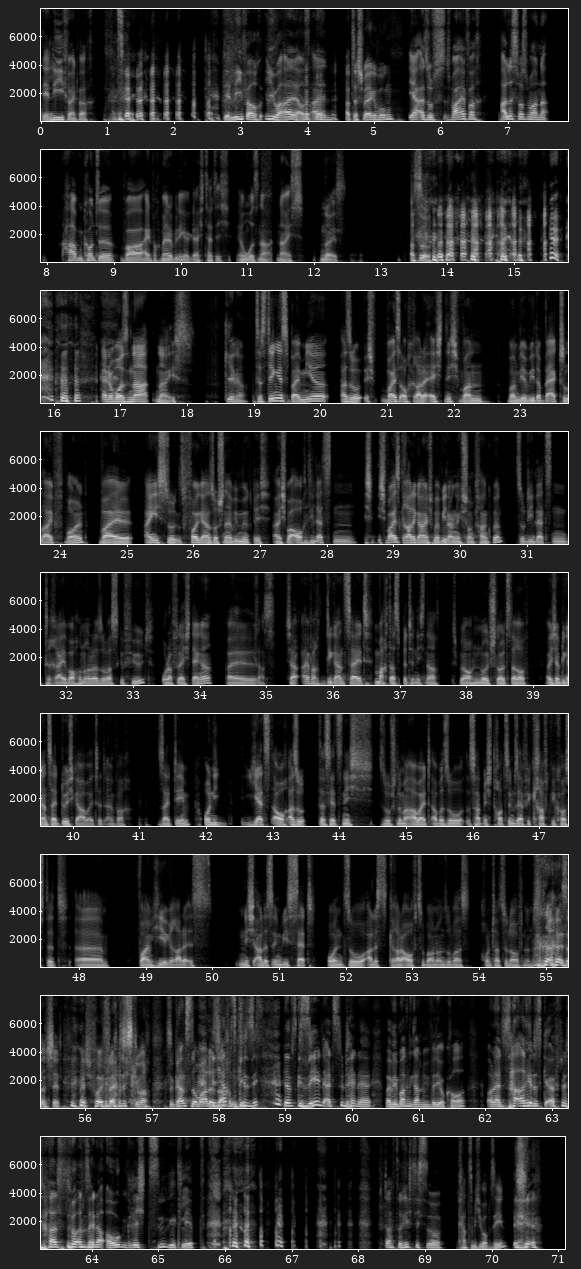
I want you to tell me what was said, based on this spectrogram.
der lief einfach. Der lief auch überall, aus allen. hat er schwer gewogen? Ja, also es war einfach, alles, was man haben konnte, war einfach mehr oder weniger gleichzeitig. It was not nice. Nice. Achso. And it was not nice. genau. Das Ding ist bei mir, also ich weiß auch gerade echt nicht, wann, wann wir wieder back to life wollen, weil eigentlich so voll gern so schnell wie möglich. Aber ich war auch die Mhm. letzten, ich, ich weiß gerade gar nicht mehr, wie lange ich schon krank bin. So die letzten drei Wochen oder sowas gefühlt. Oder vielleicht länger, weil Krass. ich habe einfach die ganze Zeit, mach das bitte nicht nach. Ich bin auch null stolz darauf. Aber ich habe die ganze Zeit durchgearbeitet, einfach seitdem. Und jetzt auch, also das ist jetzt nicht so schlimme Arbeit, aber so, es hat mich trotzdem sehr viel Kraft gekostet. Ähm, vor allem hier gerade ist nicht alles irgendwie set und so alles gerade aufzubauen und sowas runterzulaufen und so ein Shit. Hab ich voll fertig gemacht. So ganz normale Ich hab's, Sachen. gesehen, ich hab's gesehen, als du deine, weil wir machen gerade einen Videocall und als Ari das geöffnet hat, waren seine Augen richtig zugeklebt. ich dachte richtig so, kannst du mich überhaupt sehen?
